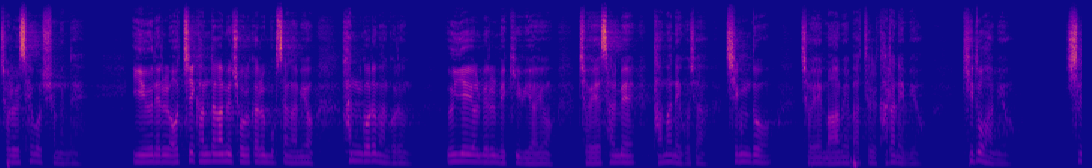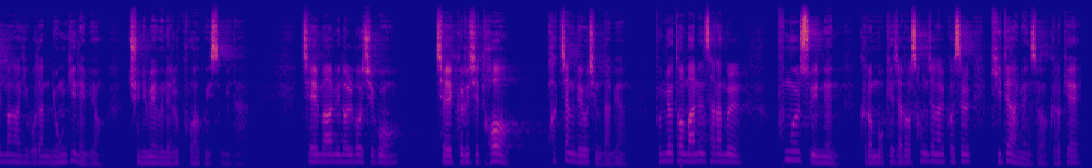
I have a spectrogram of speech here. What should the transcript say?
저를 세워주셨는데 이 은혜를 어찌 감당하면 좋을까를 묵상하며 한 걸음 한 걸음 의의 열매를 맺기 위하여 저의 삶에 담아내고자 지금도 저의 마음의 밭을 갈아내며 기도하며 실망하기보다는 용기 내며 주님의 은혜를 구하고 있습니다. 제 마음이 넓어지고 제 그릇이 더 확장되어진다면 분명 더 많은 사람을 품을 수 있는 그런 목회자로 성장할 것을 기대하면서 그렇게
